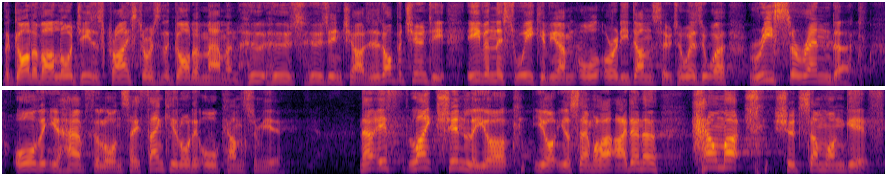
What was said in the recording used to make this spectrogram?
The God of our Lord Jesus Christ, or is it the God of Mammon? Who, who's, who's in charge? It's an opportunity, even this week, if you haven't already done so, to, as it were, resurrender all that you have to the Lord and say, Thank you, Lord, it all comes from you. Now, if, like Shinley, you're, you're, you're saying, Well, I, I don't know, how much should someone give?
